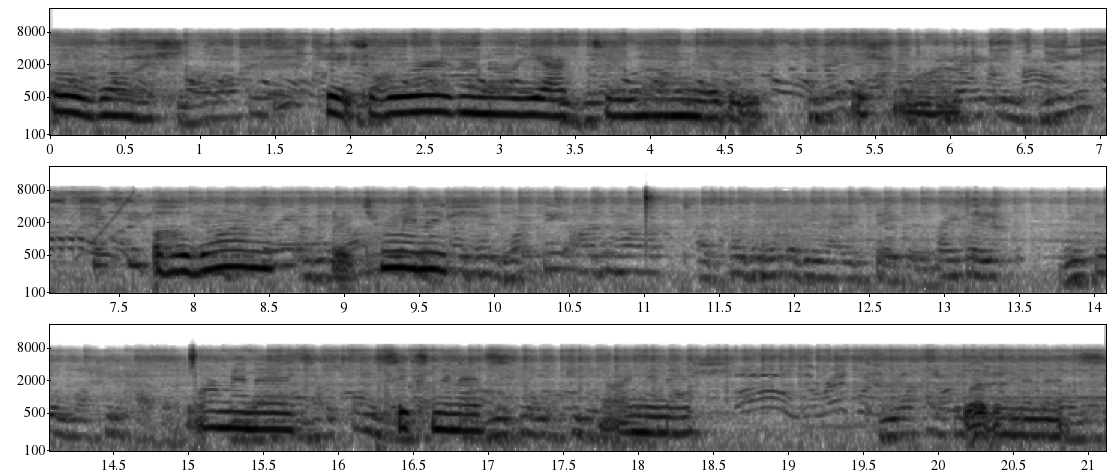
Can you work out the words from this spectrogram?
Oh gosh. Okay, so we're gonna react to how many of these? This one. Oh, one or two minutes. Four minutes, six minutes, nine minutes, eleven minutes,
